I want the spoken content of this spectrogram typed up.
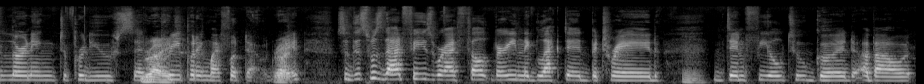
learning to produce and Right. pre putting my foot down, Right. right? So this was that phase where I felt very neglected, betrayed, hmm. didn't feel too good about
